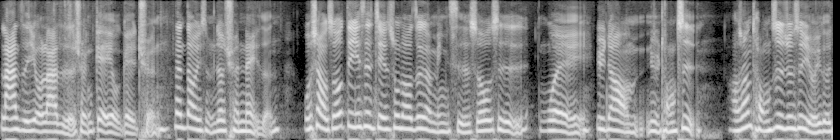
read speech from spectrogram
拉子也有拉子的圈，gay 也有 gay 圈。那到底什么叫圈内人？我小时候第一次接触到这个名词的时候，是因为遇到女同志，好像同志就是有一个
